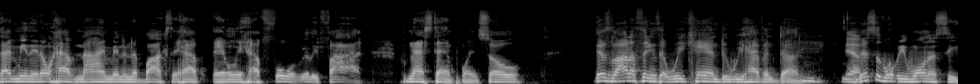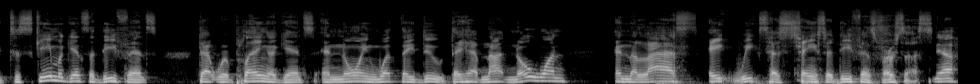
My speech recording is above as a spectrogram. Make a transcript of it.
That means they don't have nine men in the box. They have they only have four, really five from that standpoint. So there's a lot of things that we can do we haven't done. Mm-hmm. Yeah. This is what we want to see to scheme against a defense that we're playing against and knowing what they do. They have not no one in the last eight weeks has changed their defense versus us. Yeah.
